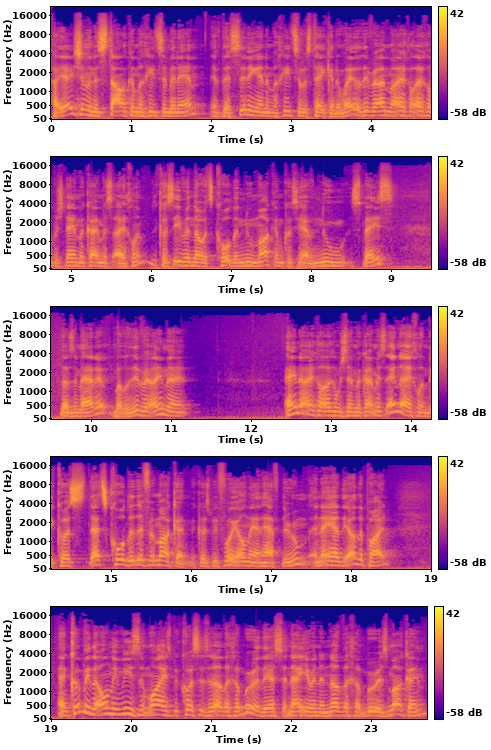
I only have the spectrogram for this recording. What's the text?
Hayeshem and estalka mechitza b'neim. If they're sitting and the mechitza was taken away. Because even though it's called a new makam because you have new space doesn't matter. But because that's called a different makkah. Because before you only had half the room, and they had the other part, And could be the only reason why is because there's another chabura there, so now you're in another chabura's makim.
